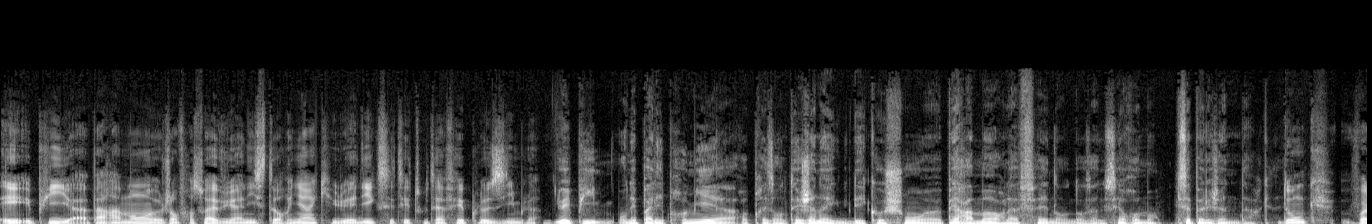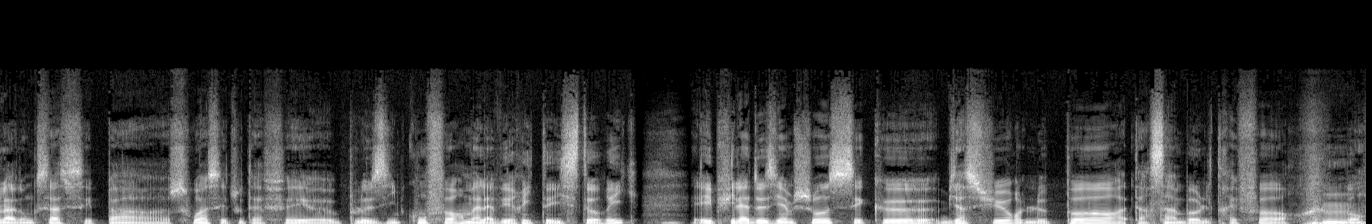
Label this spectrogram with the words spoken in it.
et, puis apparemment, euh, Jean-François a vu un historien qui lui a dit que c'était tout à fait plausible. Oui, et puis on n'est pas les premiers à représenter Jeanne avec des cochons. Euh, Père Amor l'a fait dans, un de ses romans, qui s'appelle Jeanne d'Arc. Donc voilà, donc ça c'est pas, soit c'est tout à fait plausible, conforme à la vérité historique, et puis la deuxième chose, c'est que bien sûr le porc est un symbole très fort. Hmm. Bon,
